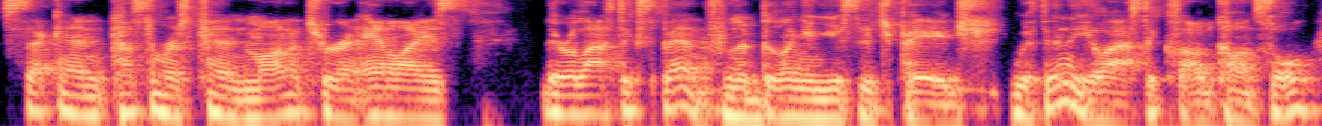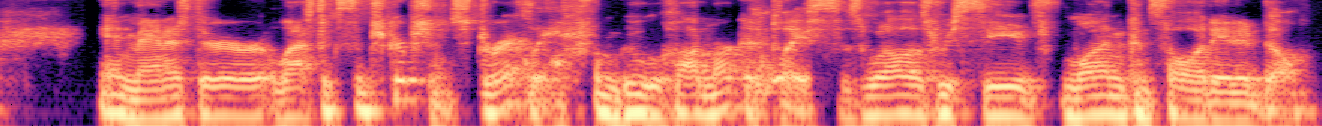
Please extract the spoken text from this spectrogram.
Second, customers can monitor and analyze their Elastic spend from the billing and usage page within the Elastic Cloud Console and manage their Elastic subscriptions directly from Google Cloud Marketplace, as well as receive one consolidated bill.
